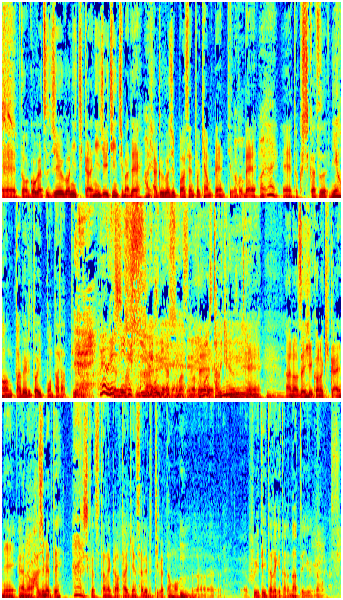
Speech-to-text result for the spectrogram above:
えっ、と、5月15日から21日まで150%キャンペーンということで、はい、えっ、と、串カツ2本食べると1本ただっていう。これ嬉しいですね。やってますので、食べちゃいますね。あの、ぜひこの機会に、あの、初めて、串カツ田中を体験されるっていう方も、うん増えていただけたらなというふうに思います。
